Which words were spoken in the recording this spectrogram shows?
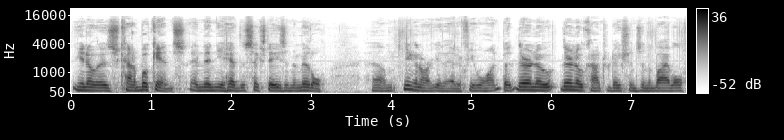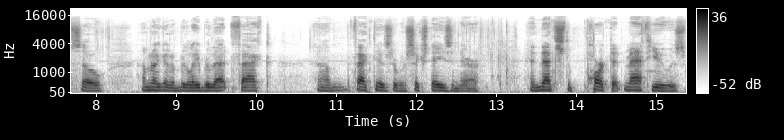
you know, is kind of bookends, and then you have the six days in the middle. Um, you can argue that if you want, but there are no there are no contradictions in the Bible, so I'm not going to belabor that fact. Um, the fact is, there were six days in there, and that's the part that Matthew is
